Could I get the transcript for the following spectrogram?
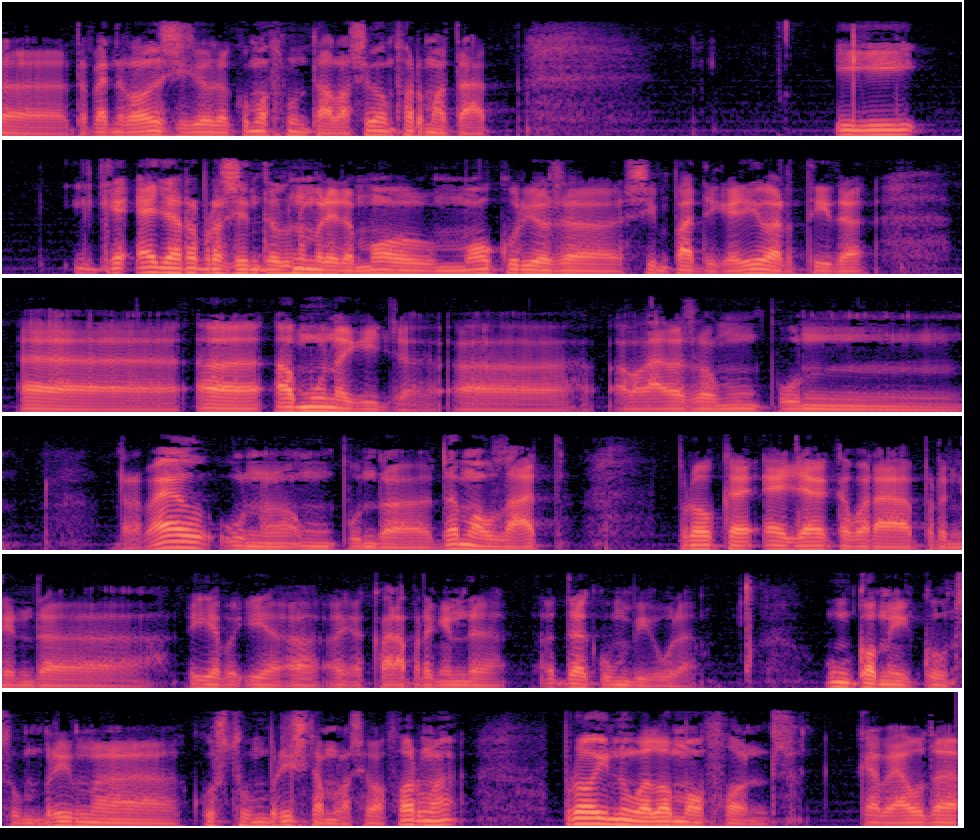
de, de prendre la decisió de com afrontar la seva enfermetat i, i que ella representa d'una manera molt, molt curiosa, simpàtica i divertida eh, eh, amb una guilla, eh, a vegades amb un punt rebel, un, un punt de, de maldat, però que ella acabarà aprenent de, i, i, acabarà aprenent de, de conviure. Un còmic costumbrista amb la seva forma, però innovador amb el fons, que veu de,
